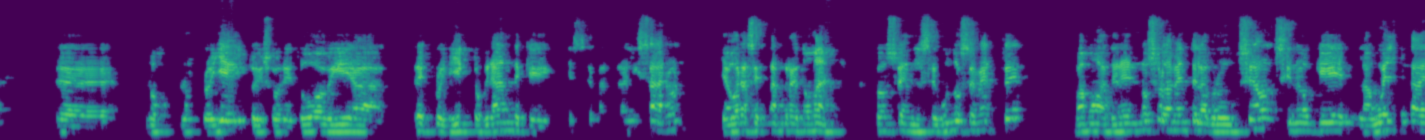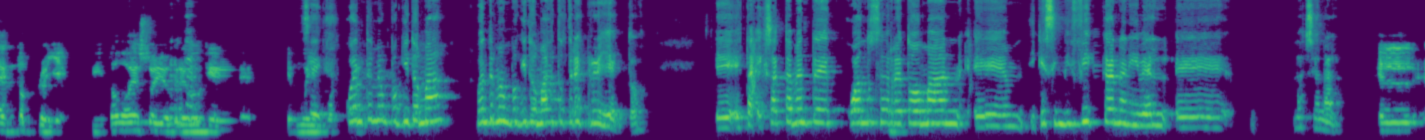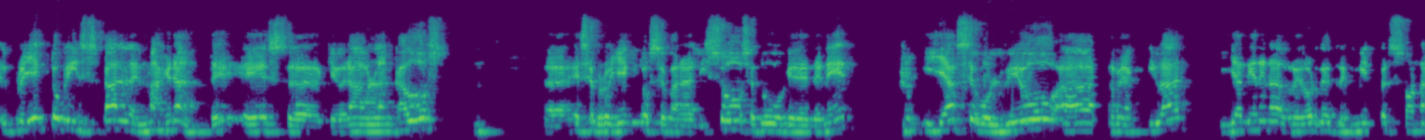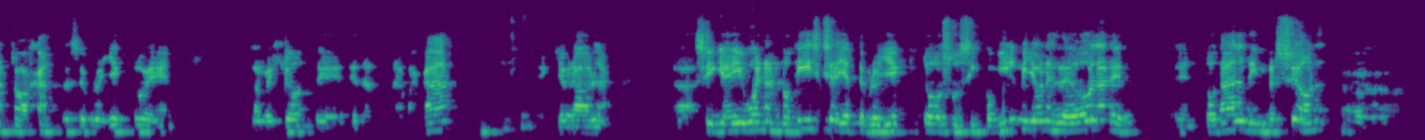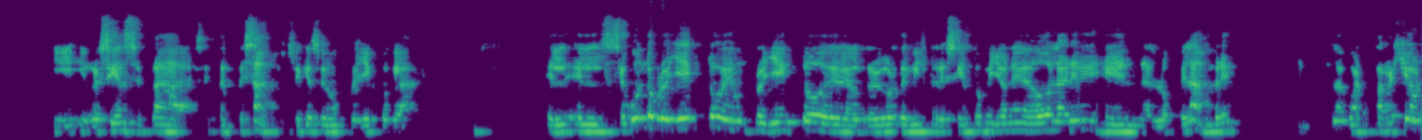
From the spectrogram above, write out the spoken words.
eh, los, proyectos y sobre todo había tres proyectos grandes que, que se paralizaron y ahora se están retomando. Entonces, en el segundo semestre vamos a tener no solamente la producción, sino que la vuelta de estos proyectos. Y todo eso yo creo que, es muy importante. Cuénteme un poquito más, cuénteme un poquito más estos tres proyectos. Eh, está exactamente cuándo se retoman eh, y qué significan a nivel eh, nacional. El, el, proyecto principal, el más grande, es Quebrada Blanca 2. ese proyecto se paralizó, se tuvo que detener y ya se volvió a reactivar y ya tienen alrededor de 3.000 personas trabajando. Ese proyecto en la región de, de Tarapacá, en Quebrada Blanca. Así que hay buenas noticias y este proyecto son 5 mil millones de dólares en total de inversión ah, y, recién se está, se está empezando. Así que ese es un proyecto clave. El, el, segundo proyecto es un proyecto de alrededor de 1.300 millones de dólares en Los Pelambres, la cuarta región,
